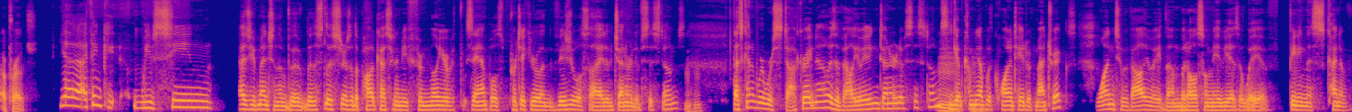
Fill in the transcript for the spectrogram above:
approach? Yeah, I think we've seen, as you've mentioned, the, the, the listeners of the podcast are going to be familiar with examples, particularly in the visual side of generative systems. Mm-hmm. That's kind of where we're stuck right now, is evaluating generative systems, mm-hmm. get, coming up mm-hmm. with quantitative metrics. One to evaluate them, but also maybe as a way of feeding this kind of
